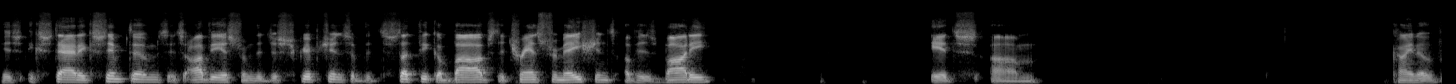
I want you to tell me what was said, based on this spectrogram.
his ecstatic symptoms. It's obvious from the descriptions of the sattvika bhavs, the transformations of his body. It's um, kind of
